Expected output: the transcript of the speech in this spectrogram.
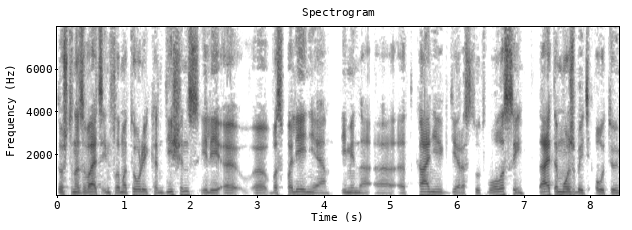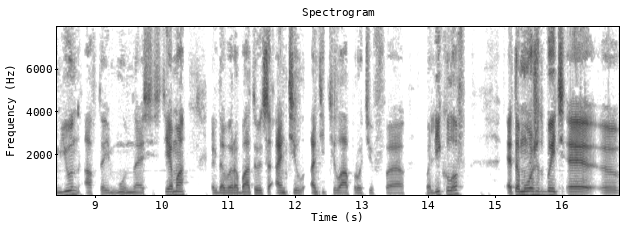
то, что называется inflammatory conditions или э, э, воспаление именно э, ткани, где растут волосы. Да, это может быть аутоиммун, автоиммунная система, когда вырабатываются анти, антитела против э, фолликулов. Это может быть э, э,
